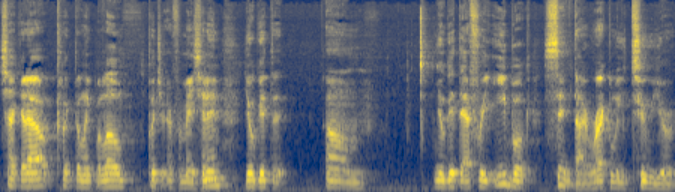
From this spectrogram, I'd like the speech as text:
Check it out click the link below put your information in. You'll get the um you'll get that free ebook sent directly to your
